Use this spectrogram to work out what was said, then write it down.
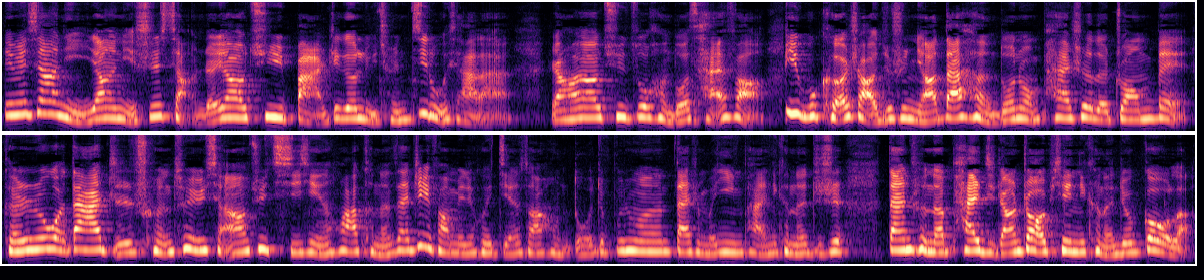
因为像你一样，你是想着要去把这个旅程记录下来，然后要去做很多采访，必不可少就是你要带很多那种拍摄的装备。可是如果大家只是纯粹于想要去骑行的话，可能在这方面就会减少很多，就不用带什么硬盘，你可能只是单纯的拍几张照片，你可能就够了，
